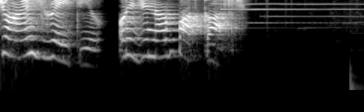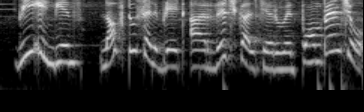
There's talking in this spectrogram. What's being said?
Giant Radio original podcast. We Indians love to celebrate our rich culture with pomp and show.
